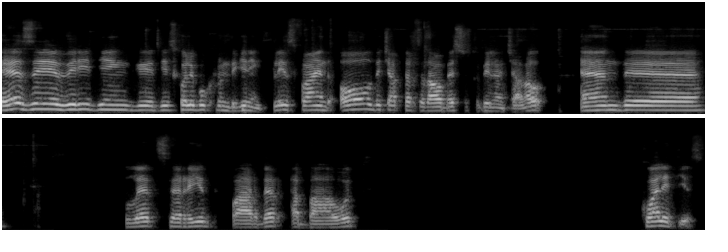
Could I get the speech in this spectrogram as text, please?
As we're reading this holy book from the beginning, please find all the chapters at our Message to Billion channel, and uh, let's read further about qualities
